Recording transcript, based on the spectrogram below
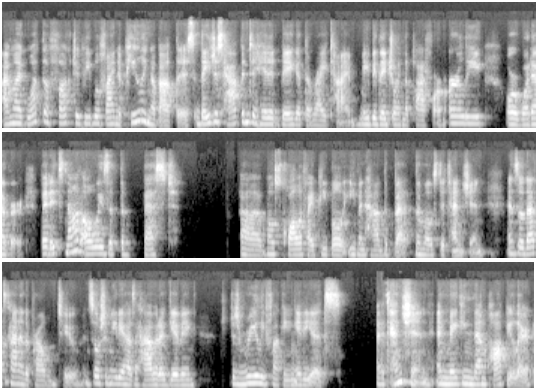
I'm like, what the fuck do people find appealing about this? They just happen to hit it big at the right time. Maybe they joined the platform early or whatever, but it's not always at the best uh, most qualified people even have the be- the most attention. And so that's kind of the problem too. And social media has a habit of giving just really fucking idiots attention and making them popular.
